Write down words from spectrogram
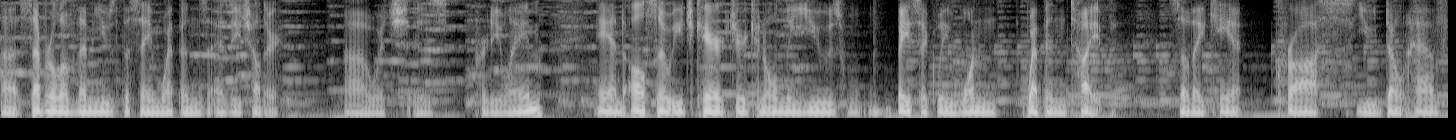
uh, several of them use the same weapons as each other, uh, which is pretty lame. and also each character can only use basically one weapon type, so they can't cross. You don't have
